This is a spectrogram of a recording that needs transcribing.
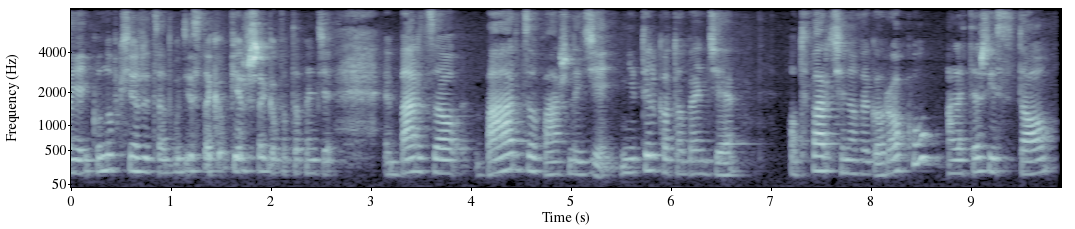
ojejku, nów księżyca 21, bo to będzie bardzo, bardzo ważny dzień. Nie tylko to będzie otwarcie nowego roku, ale też jest to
